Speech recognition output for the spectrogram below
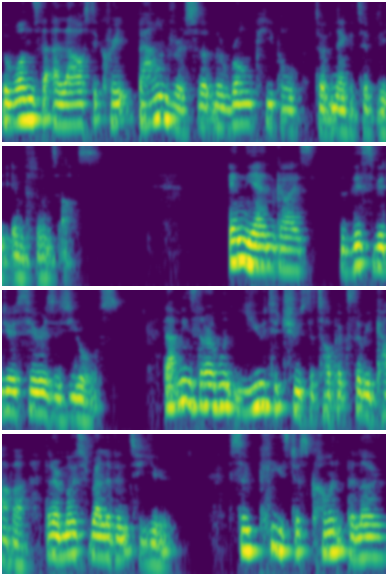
The ones that allow us to create boundaries so that the wrong people don't negatively influence us. In the end, guys, this video series is yours. That means that I want you to choose the topics that we cover that are most relevant to you. So please just comment below,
